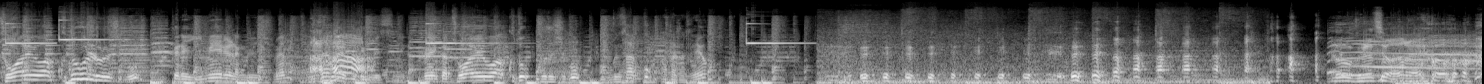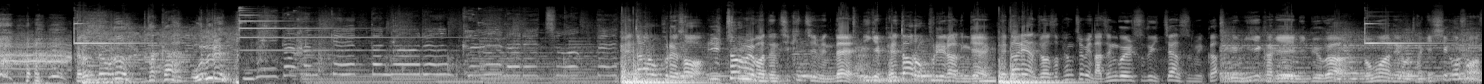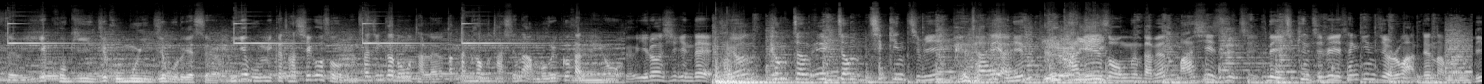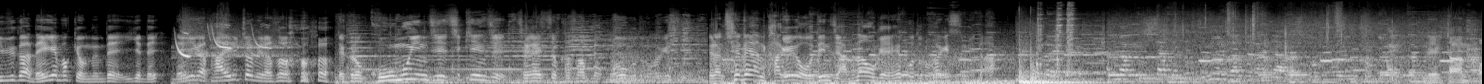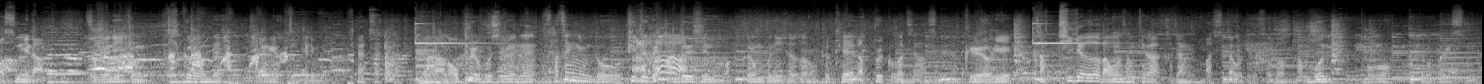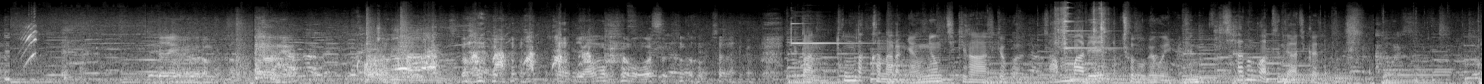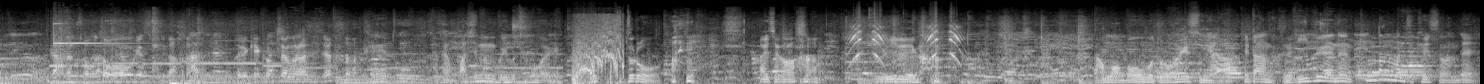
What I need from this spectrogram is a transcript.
좋아요와 구독을 누르시고 댓글에 이메일을 남겨주시면 문상을 아하! 드리고 있습니다. 그러니까 좋아요와 구독 누르시고 문상 꼭 받아가세요. 너무 그렇지 말아요. 그런데 오늘 다카 오늘은 어플에서 1점을 받은 치킨집인데 이게 배달 어플이라는 게 배달이 안 좋아서 평점이 낮은 거일 수도 있지 않습니까? 지금 이 가게의 리뷰가 너무하네요. 닭이 식어서 왔어요. 이게 고기인지 고무인지 모르겠어요. 이게 뭡니까? 다 식어서 오면 사진과 너무 달라요. 딱딱하고 다시는 안 먹을 것 같네요. 그 이런 식인데 과연 평점 1점 치킨집이 배달이 아닌 이 가게에서 먹는다면 맛이 있을지. 근데 이 치킨집이 생긴 지 얼마 안 됐나 봐요. 리뷰가 4개밖에 없는데 이게 4, 개가 다 1점이라서. 네 그럼 고무인지 치킨인지 제가 직접 가서 한번 먹어보도록 하겠습니다 일단 최대한 가게가 어딘지 안 나오게 해보도록 하겠습니다. 네 일단 왔습니다. 주변이 좀 시끄러운데 양해 부탁드립니다. 일단 어플 보시면은 사장님도 피드백! 받으시는 막 그런 분이셔서 그렇게 나쁠 것 같진 않습니다. 그리고 여기 갓 튀겨져 나온 상태가 가장 맛있다고 되어 있어서 한번 먹어보도록 하겠습니다. 사장님 왜 그럽니까? 걱정이 이 아무거나 먹을 수는 없잖아요. 일단 통닭 하나랑 양념치킨 하나 시켰거든요. 그래서 한 마리에 6,500원입니다. 괜찮은 것 같은데 아직까지. 일단 저부터 먹어보겠습니다. 왜 이렇게 걱정을 하시죠? 그래도 가장 맛있는 부위부터 먹어야겠다. 왜 이렇게 부드러워? 아니 아니 잠깐만. 왜 이래 이거? 한번 먹어보도록 하겠습니다. 일단 그 리뷰에는 통닭만 적혀 있었는데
